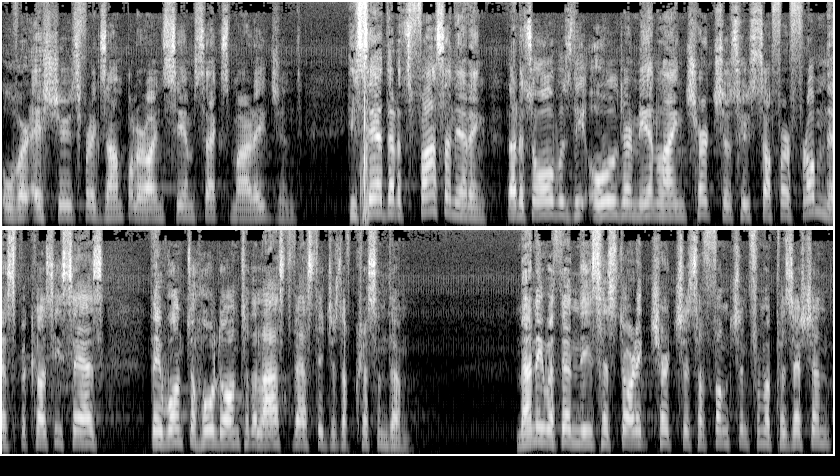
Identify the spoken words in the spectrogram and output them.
over issues, for example, around same sex marriage. And he said that it's fascinating that it's always the older mainline churches who suffer from this because he says they want to hold on to the last vestiges of Christendom. Many within these historic churches have functioned from a position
